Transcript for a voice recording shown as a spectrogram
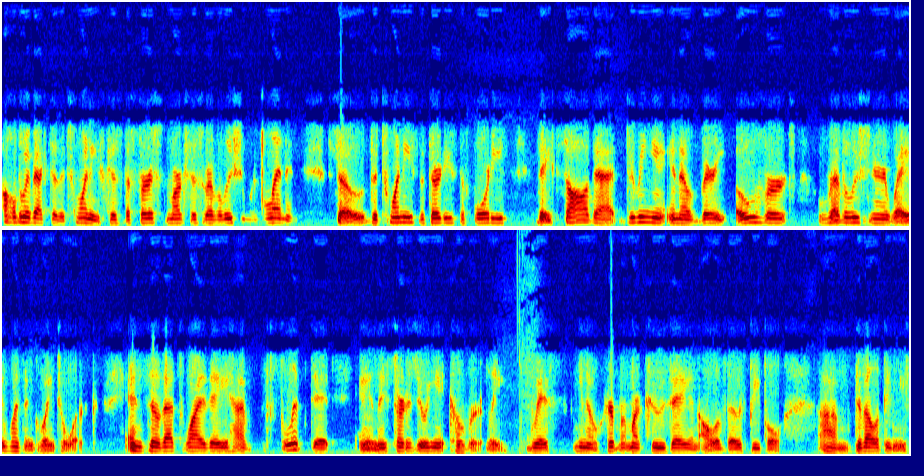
all the way back to the 20s, because the first Marxist revolution was Lenin. So the 20s, the 30s, the 40s, they saw that doing it in a very overt revolutionary way wasn't going to work, and so that's why they have flipped it and they started doing it covertly with you know Herbert Marcuse and all of those people um, developing these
